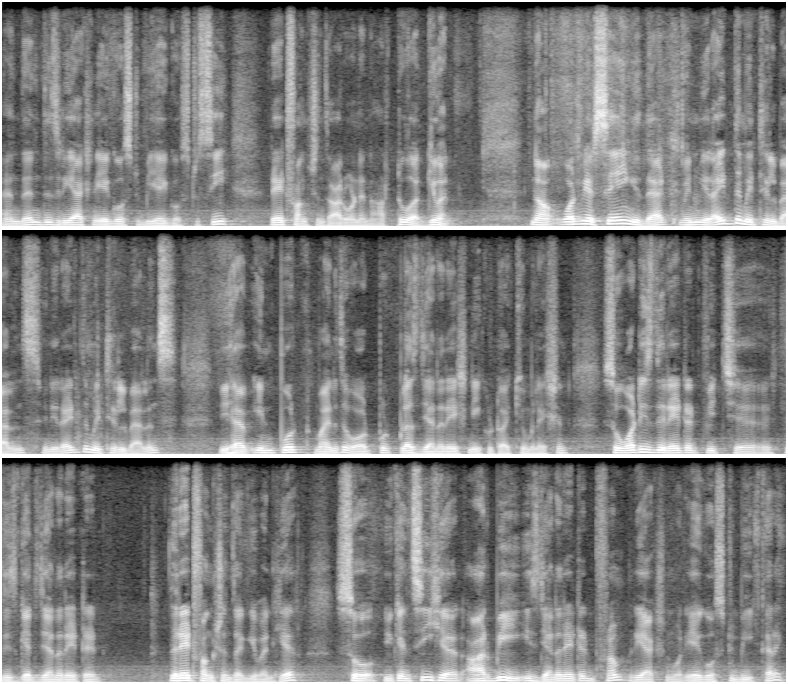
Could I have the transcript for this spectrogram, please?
and then this reaction A goes to B, A goes to C, rate functions R 1 and R 2 are given. Now, what we are saying is that when we write the material balance, when we write the material balance, we have input minus of output plus generation equal to accumulation. So, what is the rate at which uh, this gets generated? The rate functions are given here. So, you can see here R b is generated from reaction 1 A goes to B correct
